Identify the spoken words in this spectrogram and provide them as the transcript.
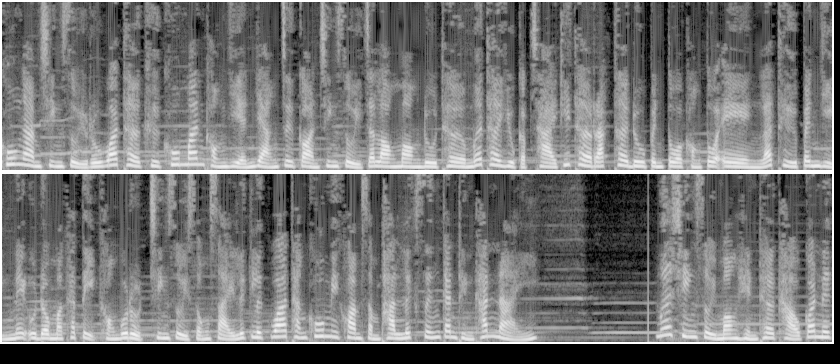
คู่งามชิงสุยรู้ว่าเธอคือคู่มั่นของเหยียนหยางจือก่อนชิงสุยจะลองมองดูเธอเมื่อเธออยู่กับชายที่เธอรักเธอดูเป็นตัวของตัวเอง และถือเป็นหญิงในอุดมคติของบุรุษชิงสุยสงสัยลึกๆว่าทั้งคู่มีความสัมพันธ์ลึกซึ้งกันถึงขั้นไหนเมื่อชิงสุยมองเห็นเธอเขาก็นึก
